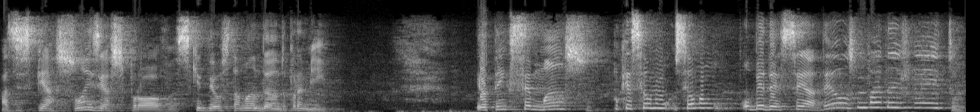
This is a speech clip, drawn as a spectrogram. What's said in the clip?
as expiações e as provas que Deus está mandando para mim. Eu tenho que ser manso, porque se eu, não, se eu não obedecer a Deus, não vai dar jeito.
